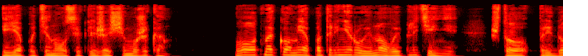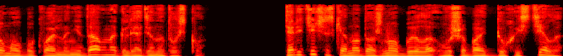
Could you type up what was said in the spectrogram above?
и я потянулся к лежащим мужикам. Вот на ком я потренирую новое плетение, что придумал буквально недавно, глядя на Дуську. Теоретически оно должно было вышибать дух из тела,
